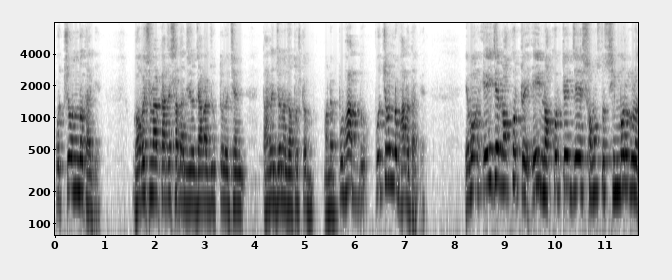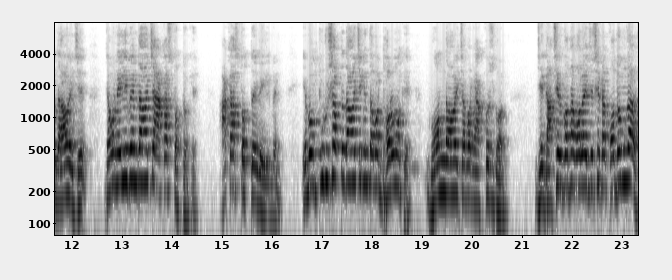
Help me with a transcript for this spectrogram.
প্রচণ্ড থাকে। গবেষণার কাজের সাথে যারা যুক্ত রয়েছেন, তাদের জন্য যথেষ্ট মানে প্রভাব প্রচণ্ড ভালো থাকে। এবং এই যে নক্ষত্রে, এই নক্ষত্রের যে সমস্ত সিম্বলগুলো দেওয়া হয়েছে, যেমন এলিভেন্ট দেওয়া হয়েছে আকাশ তত্ত্বকে, আকাশ তত্ত্বের এলিমেন্ট এবং পুরুষার্থ দেওয়া হয়েছে কিন্তু আবার ধর্মকে। গণ দেওয়া হয়েছে আবার রাক্ষসগণ যে গাছের কথা বলা হয়েছে সেটা কদম গাছ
